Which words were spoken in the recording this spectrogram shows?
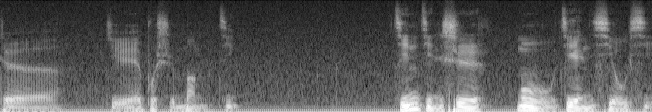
这绝不是梦境，仅仅是幕间休息，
